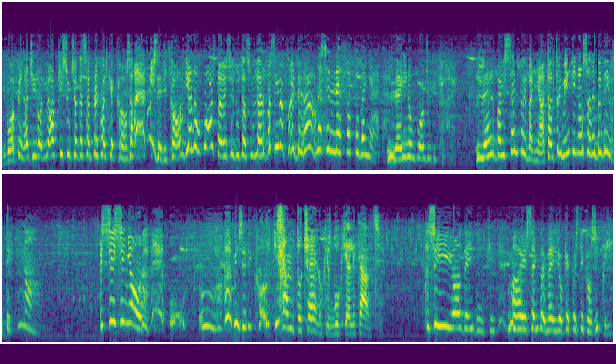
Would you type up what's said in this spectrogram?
Sapevo, appena giro gli occhi succede sempre qualche cosa. Misericordia, non può stare seduta sull'erba, si raffredderà. Ma se non è affatto bagnata? Lei non può giudicare. L'erba è sempre bagnata, altrimenti non sarebbe verde. No. Sì, signora. Oh, oh, misericordia. Santo cielo che buchi alle calze. Sì, ho dei buchi, ma è sempre meglio che questi cosi qui.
